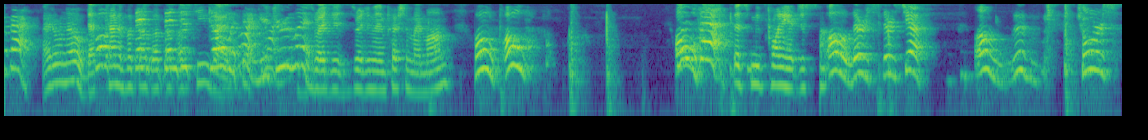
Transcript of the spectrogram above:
go back? I don't know. That's Well, kind of up, then, up, up, then up just to you go guys. with it. You're Come Drew Just Lynch. read, just read my impression of my mom. Oh, oh. What oh, that? That's me pointing at just. Oh, there's there's Jeff. Oh, good. chores.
